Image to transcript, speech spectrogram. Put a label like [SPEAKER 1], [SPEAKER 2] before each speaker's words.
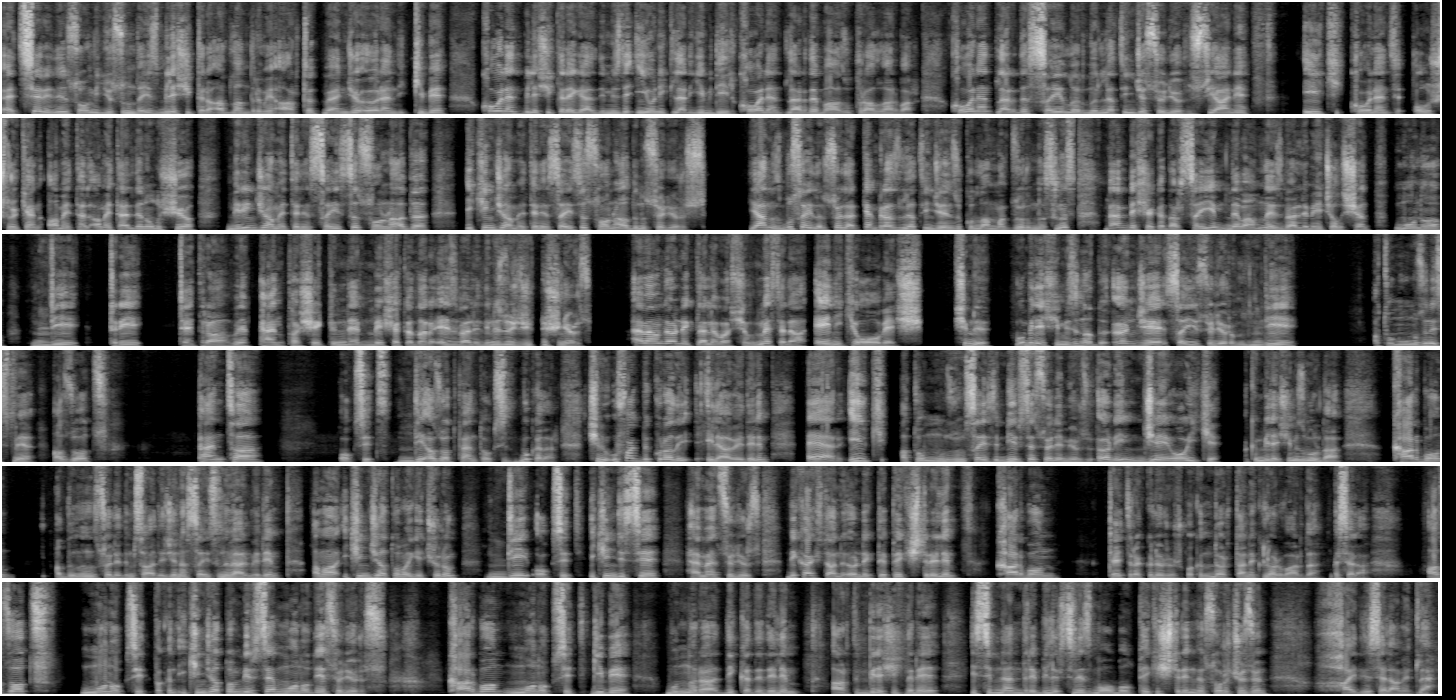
[SPEAKER 1] Evet serinin son videosundayız. Bileşikleri adlandırmayı artık bence öğrendik gibi. Kovalent bileşiklere geldiğimizde iyonikler gibi değil. Kovalentlerde bazı kurallar var. Kovalentlerde sayılarını latince söylüyoruz. Yani ilk kovalent oluştururken ametal ametalden oluşuyor. Birinci ametalin sayısı sonra adı, ikinci ametalin sayısı sonra adını söylüyoruz. Yalnız bu sayıları söylerken biraz latincenizi kullanmak zorundasınız. Ben 5'e kadar sayayım, devamını ezberlemeye çalışın. Mono, di, tri, tetra ve penta şeklinde 5'e kadar ezberlediğinizi düşünüyoruz. Hemen örneklerle başlayalım. Mesela N2O5. Şimdi bu bileşiğimizin adı. Önce sayıyı söylüyorum. Di, atomumuzun ismi azot, penta, oksit. Diazot pentoksit. Bu kadar. Şimdi ufak bir kuralı ilave edelim. Eğer ilk atomumuzun sayısı 1 ise söylemiyoruz. Örneğin CO2. Bakın bileşimiz burada. Karbon adını söyledim sadece. Nasıl sayısını vermedim. Ama ikinci atoma geçiyorum. Dioksit. İkincisi hemen söylüyoruz. Birkaç tane örnekte pekiştirelim. Karbon tetraklorür. Bakın 4 tane klor vardı mesela. Azot monoksit. Bakın ikinci atom bir ise mono diye söylüyoruz. Karbon monoksit gibi bunlara dikkat edelim. Artık bileşikleri isimlendirebilirsiniz. Bol bol pekiştirin ve soru çözün. Haydi selametle.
